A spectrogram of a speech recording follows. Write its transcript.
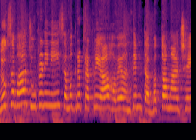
લોકસભા ચૂંટણીની સમગ્ર પ્રક્રિયા હવે અંતિમ તબક્કામાં છે.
